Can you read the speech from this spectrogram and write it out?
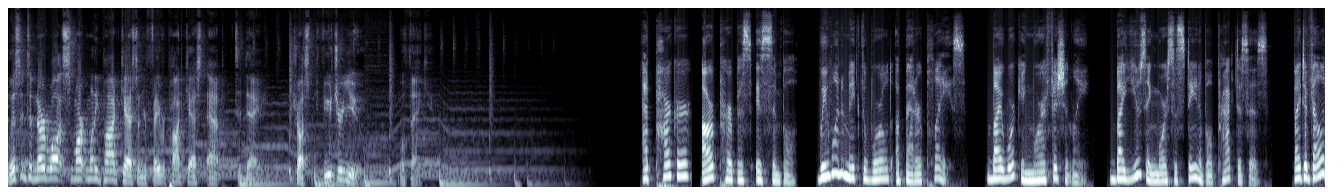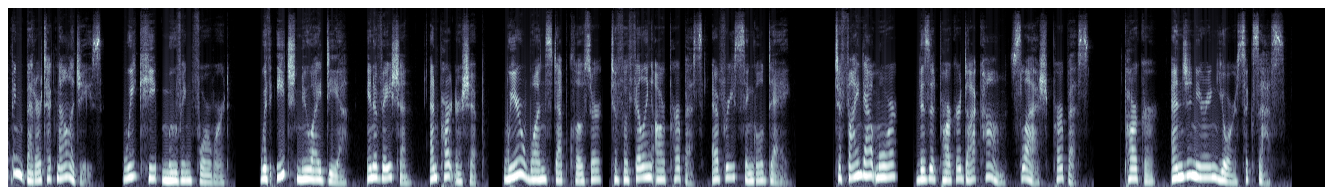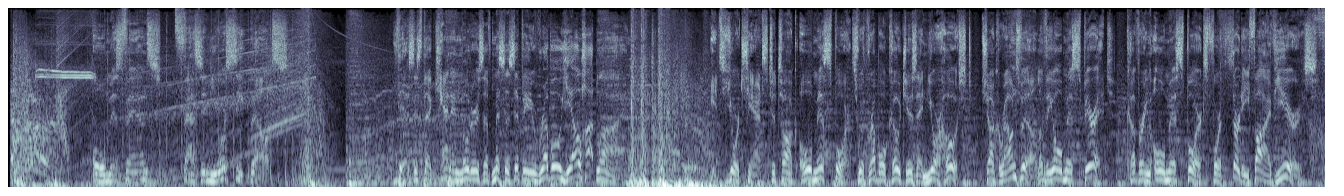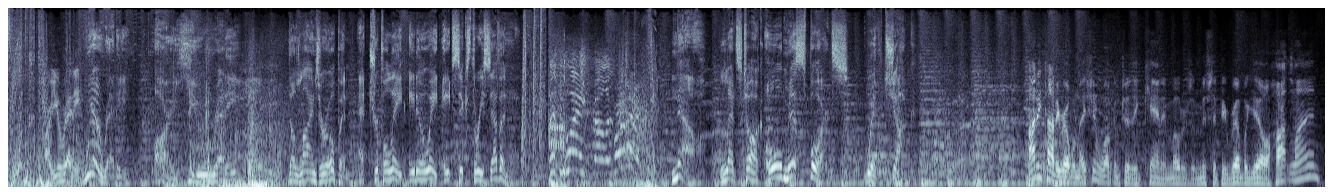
Listen to NerdWallet's Smart Money Podcast on your favorite podcast app today. Trust me, future you will thank you. At Parker, our purpose is simple. We want to make the world a better place by working more efficiently, by using more sustainable practices, by developing better technologies. We keep moving forward. With each new idea, innovation, and partnership, we're one step closer to fulfilling our purpose every single day. To find out more, visit parker.com/purpose. Parker, engineering your success. Ole Miss fans, fasten your seatbelts. This is the Cannon Motors of Mississippi Rebel Yell Hotline. It's your chance to talk Ole Miss sports with Rebel coaches and your host, Chuck Rounsaville of the Ole Miss Spirit, covering Ole Miss sports for 35 years. Are you ready? We're ready. Are you ready? The lines are open at 888 808 8637. Let's play, fellas! Now, let's talk Ole Miss sports with Chuck. Hotty toddy, Rebel Nation. Welcome to the Cannon Motors of Mississippi Rebel Yell Hotline.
